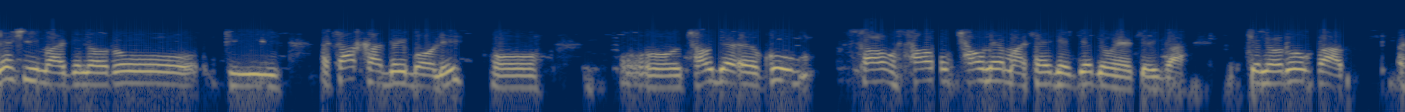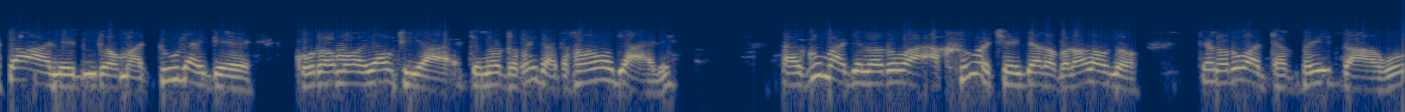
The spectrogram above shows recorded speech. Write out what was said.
လက်ရှိမှာကျွန်တော်တို့ဒီအစားခတ်သိပ်ပေါ့လေဟိုဟို6တဲ့အခုဆောင်းဆောင်း6ထဲမှာဆိုင်တဲ့ကြက်တုံရဲ့စိတ်ကကျွန်တော်တို့က အစအနေပြီးတော့မှ တူးလိုက်တဲ့ ဂိုတော်မော်အရောက်ထီကကျွန်တော်တပိတ်တာတစ်ထောင်လောက်ကြာရလေ အခုမှ ကျွန်တော်တို့က အခုအချိန်ကျတော့ ဘယ်လောက်လောက်တော့ ကျွန်တော်တို့က တပိတ်တာကို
